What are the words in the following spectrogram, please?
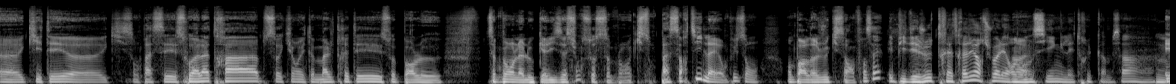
euh, qui étaient euh, qui sont passés soit à la trappe, soit qui ont été maltraités, soit par le simplement la localisation, soit simplement qui sont pas sortis. Là, et en plus, on, on parle d'un jeu qui sort en français. Et puis des jeux très très durs, tu vois, les romancing, les trucs comme ça. Mm. Et,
